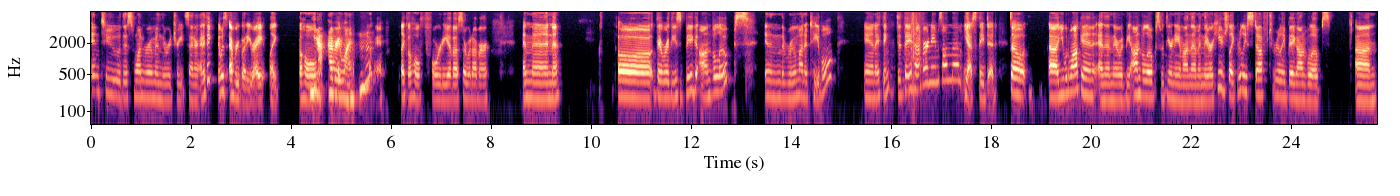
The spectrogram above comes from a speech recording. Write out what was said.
into this one room in the retreat center, and I think it was everybody, right? Like the whole Yeah, everyone. Mhm. okay, like the whole 40 of us or whatever. And then uh there were these big envelopes in the room on a table. And I think did they have our names on them? Yes, they did. So uh, you would walk in and then there would be envelopes with your name on them and they were huge like really stuffed really big envelopes um,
